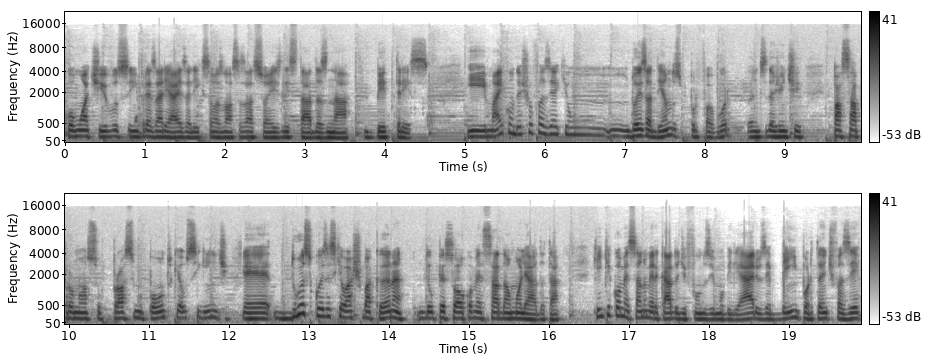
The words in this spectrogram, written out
como ativos empresariais ali, que são as nossas ações listadas na B3. E Maicon, deixa eu fazer aqui um, um, dois adendos, por favor, antes da gente passar para o nosso próximo ponto, que é o seguinte: é, duas coisas que eu acho bacana do pessoal começar a dar uma olhada, tá? Quem quer começar no mercado de fundos imobiliários é bem importante fazer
